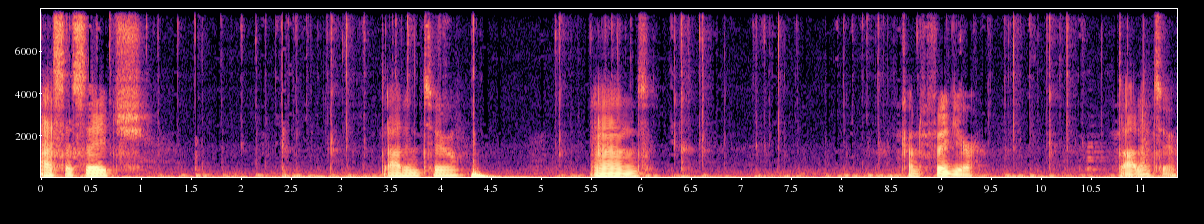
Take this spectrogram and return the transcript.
SSH dot into and configure dot into.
